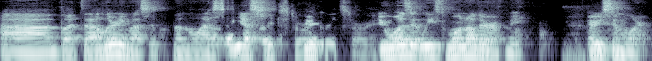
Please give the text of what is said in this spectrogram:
Uh, but uh, learning lesson nonetheless. Oh, so yes, great story. There, great story. There was at least one other of me, very similar.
